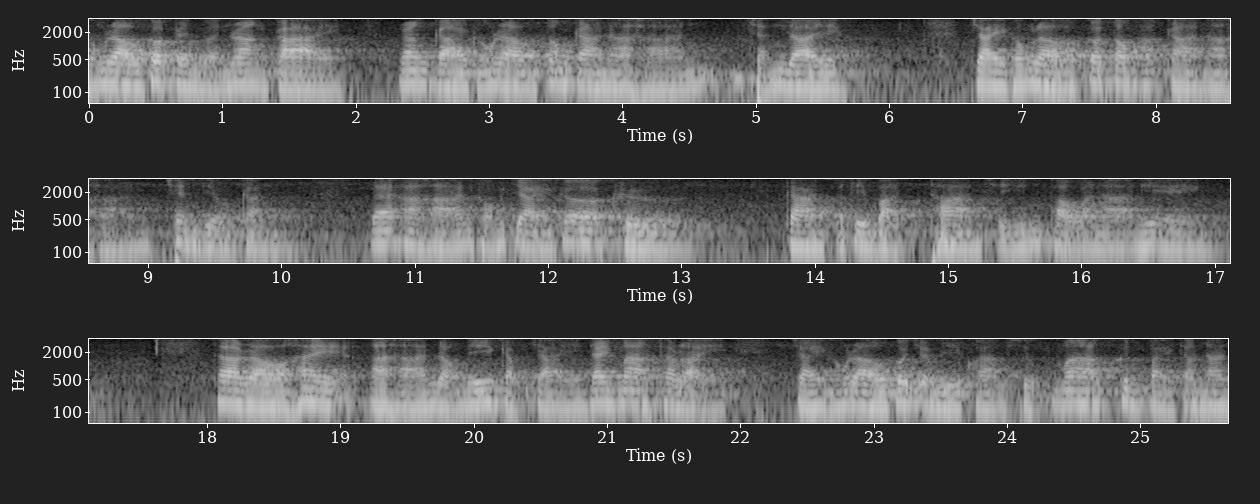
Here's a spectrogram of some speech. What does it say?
ของเราก็เป็นเหมือนร่างกาย ร่างกายของเราต้องการอาหารฉันใด ใจของเราก็ต้องอาการอาหารเช่นเดียวกัน และอาหารของใจก็คือ การปฏิบัติทานศีลภาวนานี้เอง ถ้าเราให้อาหารเหล่านี้กับใจได้มากเท่าไหร่ใจของเราก็จะมีความสุขมากขึ้นไปเท่านั้น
